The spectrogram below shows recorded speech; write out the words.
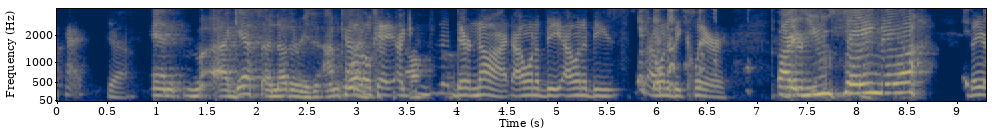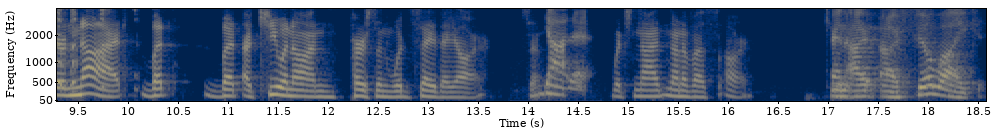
okay. Yeah. and I guess another reason i'm kind Well, of okay. I, they're not. I want to be. I want to be. I want to be clear. are you saying they are They are not. But but a QAnon person would say they are. So Got it. which not, none of us are. And I, I feel like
